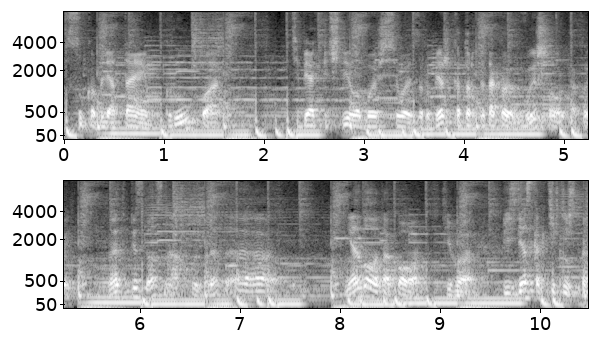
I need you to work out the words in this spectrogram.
сука, бля, тайм группа тебя впечатлила больше всего из зарубежья, который ты такой вышел, такой, ну это пиздос нахуй, это... Нет было такого, типа, пиздец как технично.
